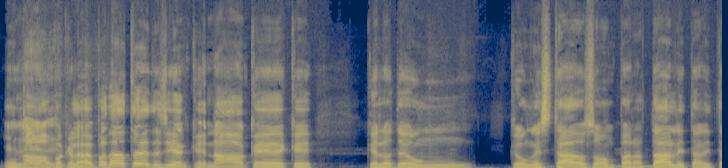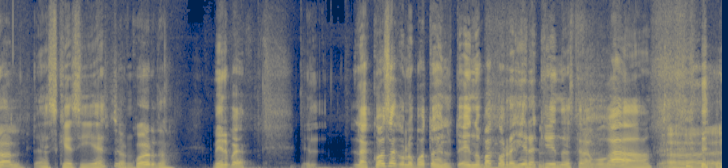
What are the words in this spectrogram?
El- No, el- porque la vez pasada ustedes decían que no, que, que, que los de un, que un estado son para tal y tal y tal. Es que sí es. ¿Se pero- acuerda? Mire, pues, la cosa con los votos, eh, nos va a corregir aquí nuestra abogada. ¿ah? Ah,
